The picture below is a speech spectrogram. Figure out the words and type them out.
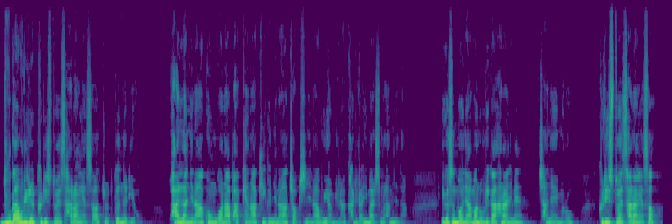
누가 우리를 그리스도의 사랑에서 끊으리요? 환란이나 공고나 박해나 기근이나 적신이나 위험이나 칼이라 이 말씀을 합니다. 이것은 뭐냐면 우리가 하나님의 자녀이므로 그리스도의 사랑에서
